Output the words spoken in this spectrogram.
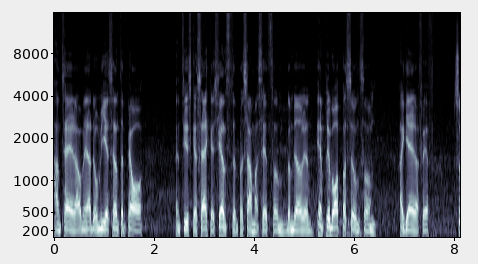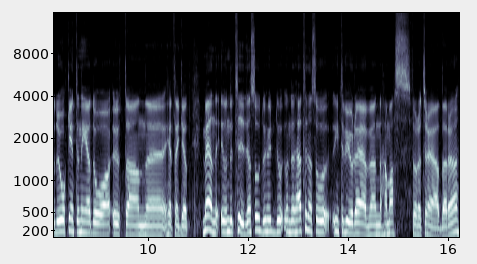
hantera. Men de ger sig inte på den tyska säkerhetstjänsten på samma sätt som de gör en, en privatperson som agerar för FN. Så du åker inte ner då utan uh, helt enkelt. Men under tiden så, du, du, under den här tiden så intervjuade du även Hamas-företrädare.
